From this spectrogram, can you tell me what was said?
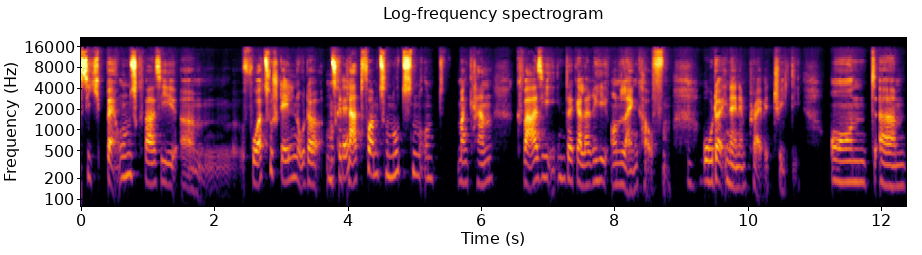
sich bei uns quasi ähm, vorzustellen oder unsere okay. Plattform zu nutzen und man kann quasi in der Galerie online kaufen mhm. oder in einem Private Treaty. Und ähm,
